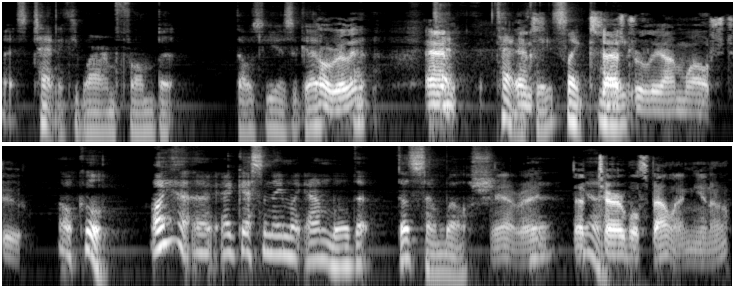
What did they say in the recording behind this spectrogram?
that's technically where I'm from, but that was years ago. Oh, really? Uh, And, te- technically, and it's like my- ancestrally, I'm Welsh too. oh, cool. Oh yeah, I, I guess a name like Anwyll that does sound Welsh. Yeah, right. Yeah, that yeah. terrible spelling, you know.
